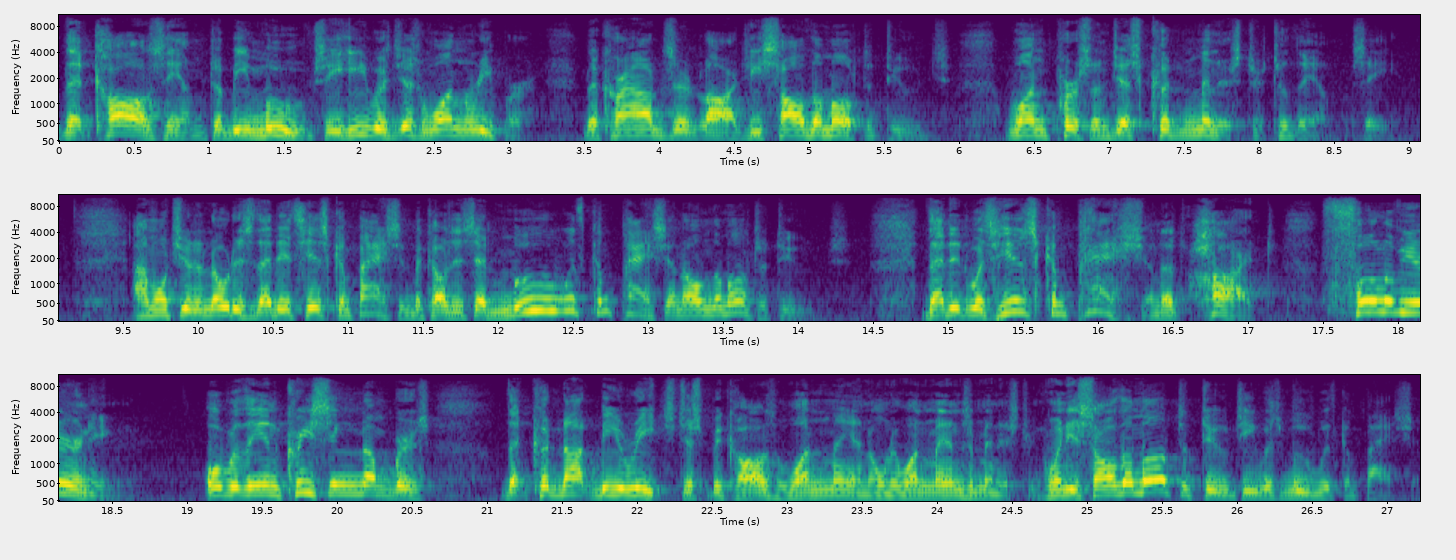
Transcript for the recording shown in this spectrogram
that caused him to be moved. See, he was just one reaper. The crowds are large. He saw the multitudes. One person just couldn't minister to them, see. I want you to notice that it's his compassion because it said, move with compassion on the multitudes. That it was his compassionate heart, full of yearning over the increasing numbers that could not be reached just because one man, only one man's ministering. When he saw the multitudes, he was moved with compassion.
